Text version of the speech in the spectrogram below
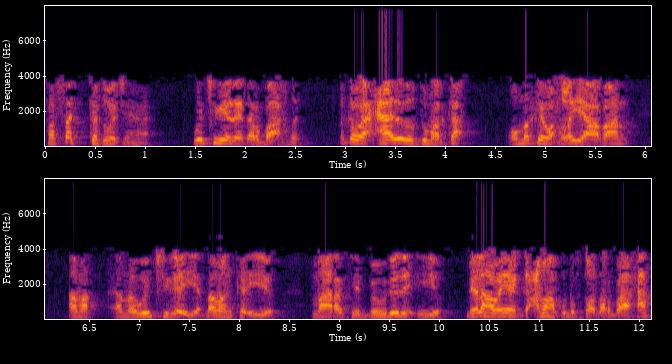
fasakkat wajhaha. Wejigeeday dharbaaxday marka waa caadada dumarka oo markay wax la yaabaan ama ama wejiga iyo dhabanka iyo maaragtay bawdada iyo meelaha ayaga gacmaha ku dhuftoo dharbaaxa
